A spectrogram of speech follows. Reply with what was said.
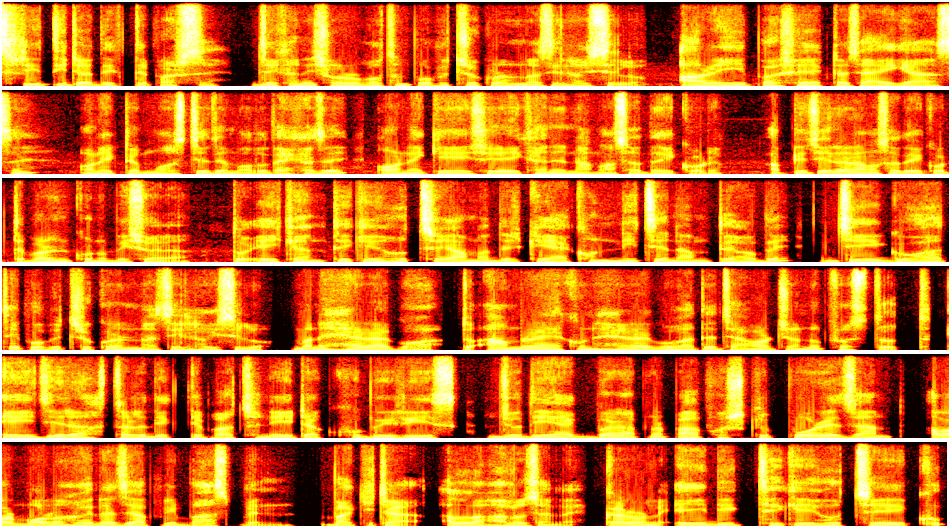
স্মৃতিটা দেখতে পারছে, যেখানে সর্বপ্রথম পবিত্র কোরআন নাজিল হয়েছিল। আর এই পাশে একটা জায়গা আছে অনেকটা মসজিদের মতো দেখা যায়। অনেকে এসে এখানে নামাজ আদায় করে। আপনি চাইলে নামাজ আদায় করতে পারেন, কোনো বিষয় না। তো এখান থেকে হচ্ছে আমাদেরকে এখন নিচে নামতে হবে যে গুহাতে পবিত্র কোরআন নাজিল হয়েছিল মানে হেরা গুহা। তো আমরা এখন হেরা গুহাতে যাওয়ার জন্য প্রস্তুত। এই যে রাস্তাটা দেখতে পাচ্ছেন, এটা খুবই রিস্ক। যদি একবার আপনার পা ফসকে পড়ে যান, আমার মনে হয় না যে আপনি বাঁচবেন। বাকিটা আল্লাহ ভালো জানে। কারণ এই দিক থেকে হচ্ছে খুব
